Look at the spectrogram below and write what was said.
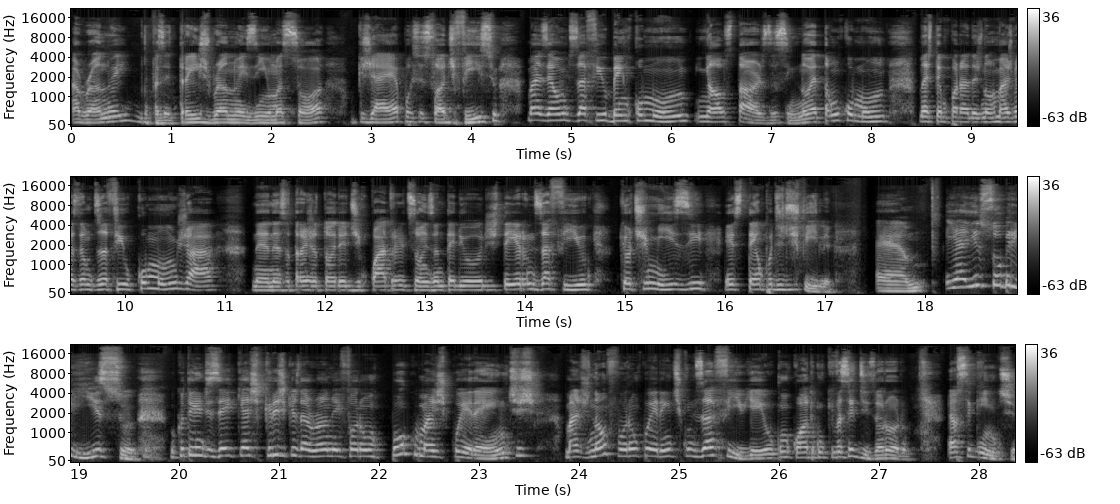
a runway, vou fazer três runways em uma só, o que já é por si só difícil, mas é um desafio bem comum em All Stars, assim, não é tão comum nas temporadas normais, mas é um desafio comum já, né, nessa trajetória de quatro edições anteriores, ter um desafio que otimize esse tempo de desfile. É, e aí, sobre isso, o que eu tenho a dizer é que as críticas da Runway foram um pouco mais coerentes, mas não foram coerentes com o desafio. E aí eu concordo com o que você diz, Aurora. É o seguinte:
